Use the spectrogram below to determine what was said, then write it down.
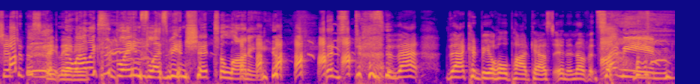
shit to the straight lady. noelle explains lesbian shit to lani that that could be a whole podcast in and of itself. i mean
